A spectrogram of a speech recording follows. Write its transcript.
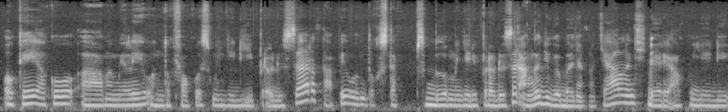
oke aku uh, memilih untuk fokus menjadi produser tapi untuk step sebelum menjadi produser Angga juga banyak nge-challenge. Dari aku jadi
